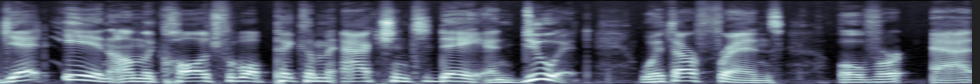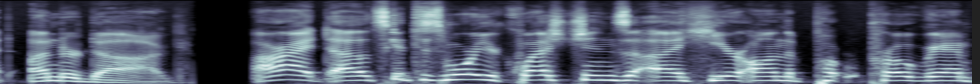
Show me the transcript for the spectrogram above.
Get in on the college football pick'em action today and do it with our friends over at Underdog. All right, uh, let's get to some more of your questions uh, here on the p- program.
